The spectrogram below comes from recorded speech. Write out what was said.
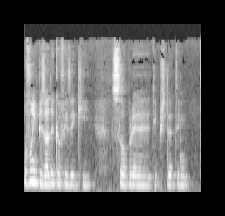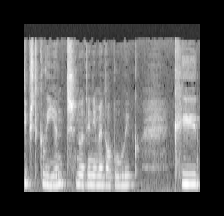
Houve um episódio que eu fiz aqui sobre tipos de, tipos de clientes no atendimento ao público que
